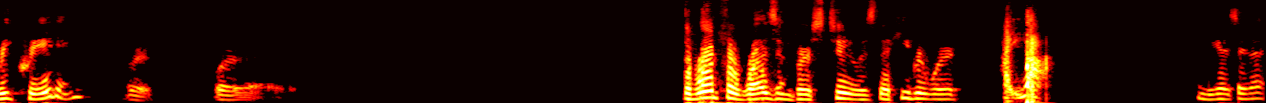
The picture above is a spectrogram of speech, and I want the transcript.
recreating or, or uh, the word for was in verse 2 is the Hebrew word hayah. You guys say that?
